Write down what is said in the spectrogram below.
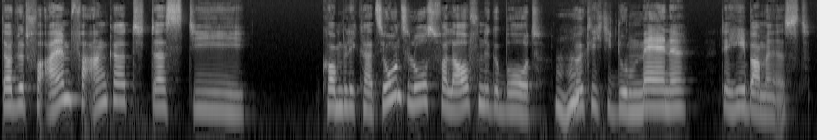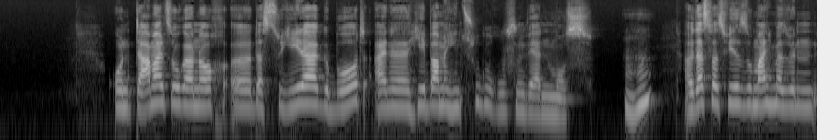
dort wird vor allem verankert, dass die komplikationslos verlaufende Geburt mhm. wirklich die Domäne der Hebamme ist. Und damals sogar noch, äh, dass zu jeder Geburt eine Hebamme hinzugerufen werden muss. Mhm. Also das, was wir so manchmal so in,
